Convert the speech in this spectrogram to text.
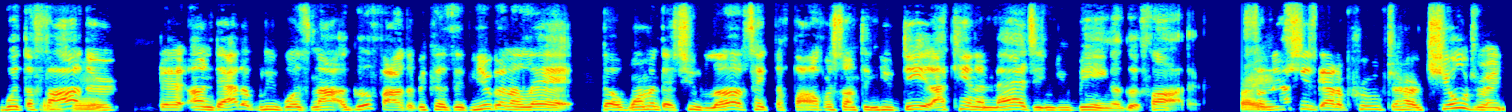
with a father mm-hmm. that undoubtedly was not a good father. Because if you're going to let the woman that you love take the fall for something you did, I can't imagine you being a good father. Right. So now she's got to prove to her children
